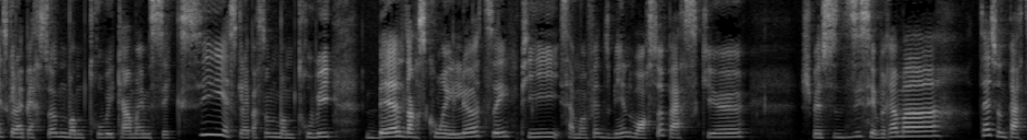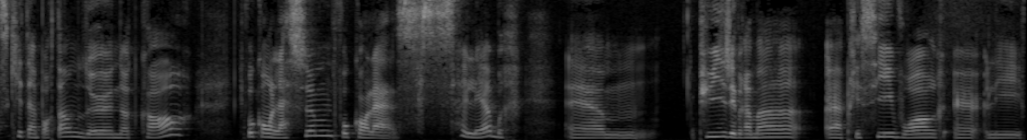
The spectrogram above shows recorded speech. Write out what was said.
est-ce que la personne va me trouver quand même sexy? Est-ce que la personne va me trouver belle dans ce coin-là, tu sais? Puis ça m'a fait du bien de voir ça parce que je me suis dit, c'est vraiment peut-être une partie qui est importante de notre corps. Il faut qu'on l'assume, il faut qu'on la célèbre. Euh, puis j'ai vraiment apprécié voir euh, les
